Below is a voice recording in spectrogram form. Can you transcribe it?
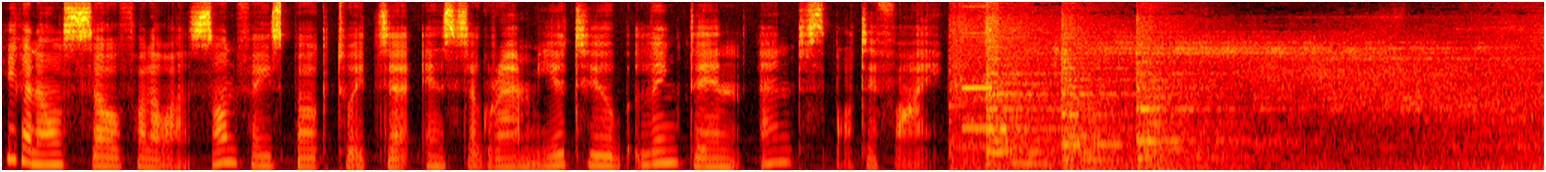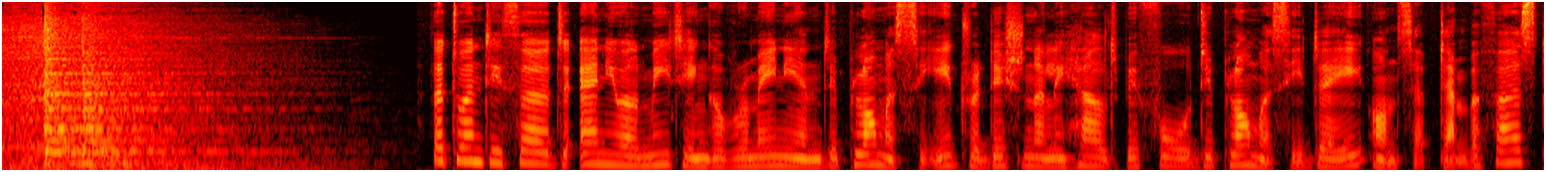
You can also follow us on Facebook, Twitter, Instagram, YouTube, LinkedIn, and Spotify. The 23rd annual meeting of Romanian diplomacy, traditionally held before Diplomacy Day on September 1st,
